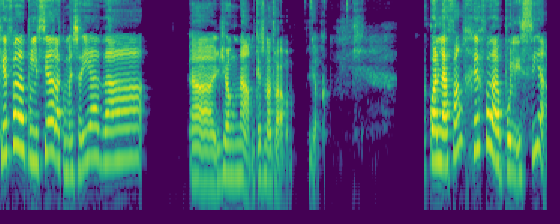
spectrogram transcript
Jefa de policia de la comissaria de uh, Jongnam, que és un altre lloc. Quan la fan jefa de policia,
